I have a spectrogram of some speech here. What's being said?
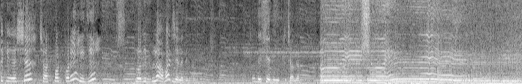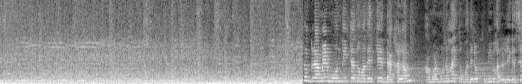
থেকে এসে চটপট করে এই যে প্রদীপগুলো আবার জ্বেলে দিলাম। তো দেখিয়ে দিই একটু, চলো। তো গ্রামের মন্দিরটা তোমাদেরকে দেখালাম। আমার মনে হয় তোমাদেরও খুবই ভালো লেগেছে।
